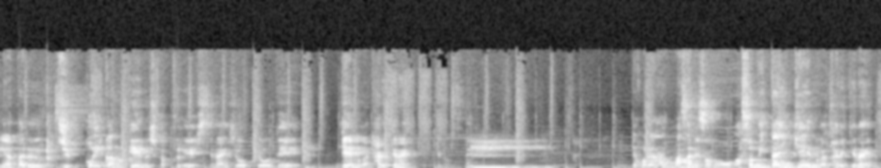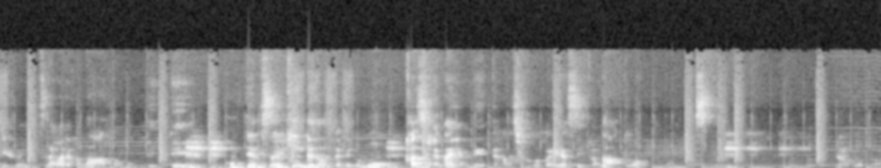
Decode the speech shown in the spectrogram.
に当たる10個以下のゲームしかプレイしてない状況でうんゲームが足りてないって言ってるんですうね。でこれはまさにその遊びたいゲームが足りてないっていうふうにつながるかなと思っていて、うんうんコンテンツキングなんだけども、うん数じゃないよねって話が分かりやすいかなとは思いますね。うんうんうんなるほど。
